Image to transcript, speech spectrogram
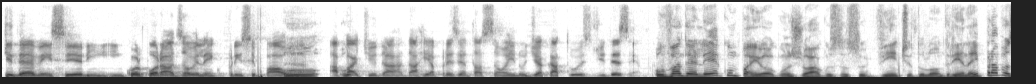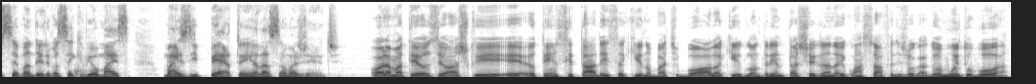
que devem ser in, incorporados ao elenco principal o, a partir o, da, da reapresentação aí no dia 14 de dezembro. O Vanderlei acompanhou alguns jogos do sub-20 do Londrina. E para você, Vanderlei, você que viu mais, mais de perto em relação a gente? Olha, Matheus, eu acho que eh, eu tenho citado isso aqui no bate-bola, que o Londrina está chegando aí com uma safra de jogador muito boa.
